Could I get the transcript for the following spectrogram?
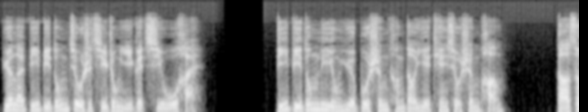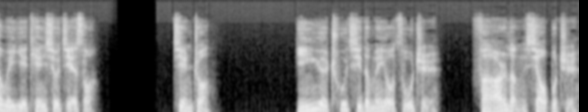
原来比比东就是其中一个七武海。比比东利用月步升腾到叶天秀身旁，打算为叶天秀解锁。见状，银月出奇的没有阻止，反而冷笑不止：“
